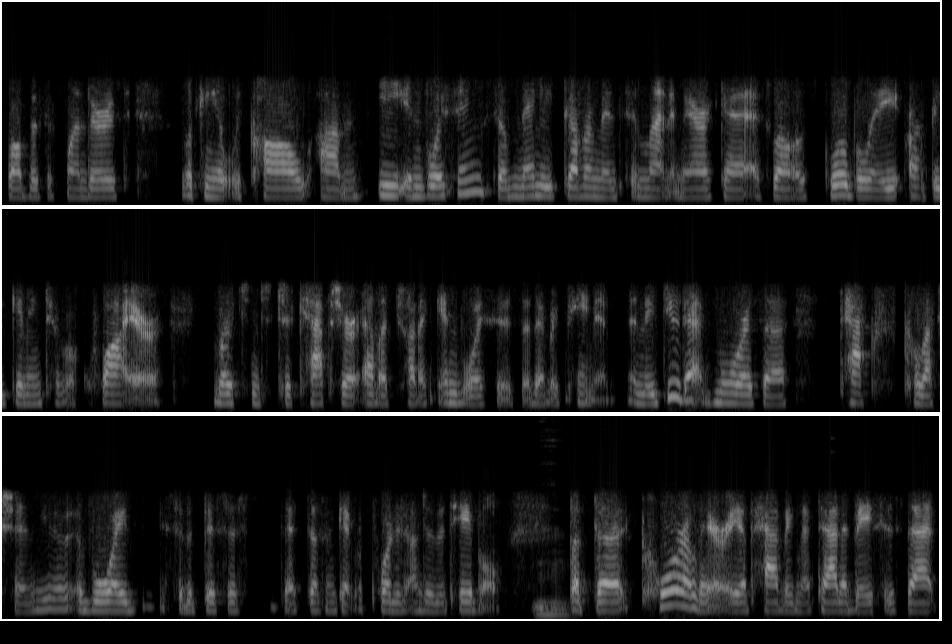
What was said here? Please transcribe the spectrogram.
small business lenders, looking at what we call um, e-invoicing. So many governments in Latin America, as well as globally, are beginning to require merchants to capture electronic invoices at every payment. And they do that more as a tax collection, you know, avoid sort of business that doesn't get reported under the table. Mm-hmm. But the corollary of having that database is that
